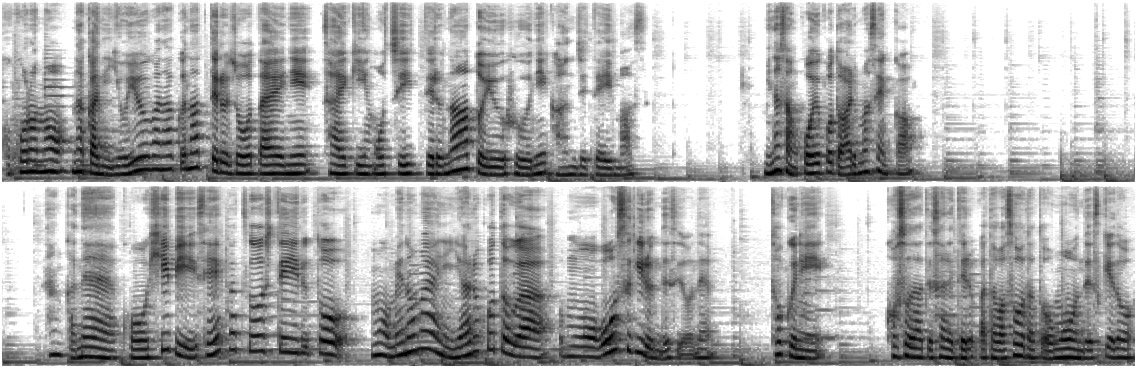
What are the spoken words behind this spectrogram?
心の中に余裕がなくなってる状態に最近陥ってるなというふうに感じています。皆さんこういうことありませんか？なんかねこう日々生活をしているともう目の前にやることがもう多すぎるんですよね。特に子育てされてる方はそうだと思うんですけど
